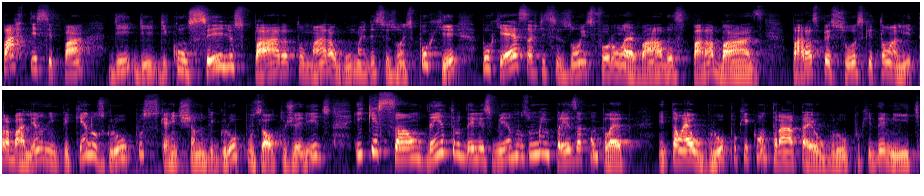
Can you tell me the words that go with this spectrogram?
participar de, de, de conselhos para tomar algumas decisões. Por Por quê? Porque essas decisões foram levadas para a base, para as pessoas que estão ali trabalhando em pequenos grupos, que a gente chama de grupos autogeridos, e que são, dentro deles mesmos, uma empresa completa. Então é o grupo que contrata, é o grupo que demite,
